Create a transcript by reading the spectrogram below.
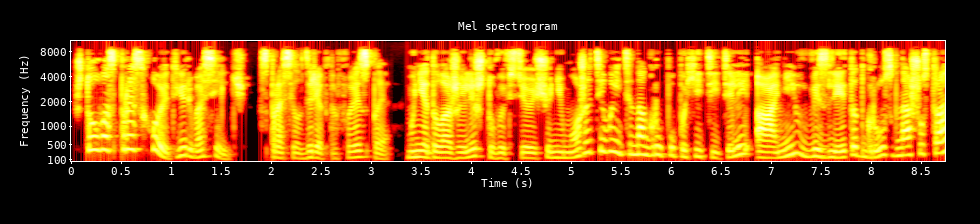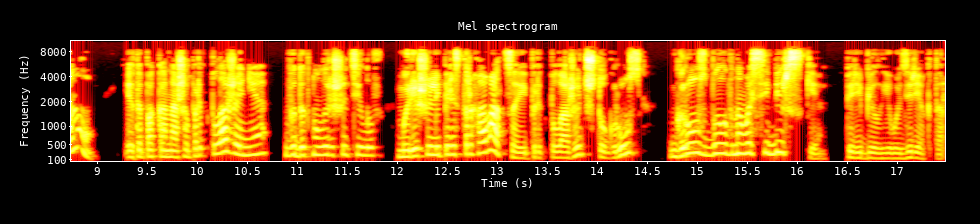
«Что у вас происходит, Юрий Васильевич?» – спросил директор ФСБ. «Мне доложили, что вы все еще не можете выйти на группу похитителей, а они ввезли этот груз в нашу страну». «Это пока наше предположение», – выдохнул Решетилов. «Мы решили перестраховаться и предположить, что груз...» «Груз был в Новосибирске», – перебил его директор.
